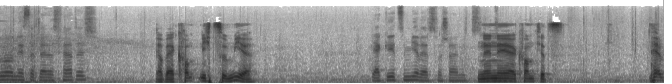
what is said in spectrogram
So, nächster Gen ist fertig. Ja, aber er kommt nicht zu mir. Ja, geht zu mir jetzt wahrscheinlich. Nee, nee, er kommt jetzt. Er,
